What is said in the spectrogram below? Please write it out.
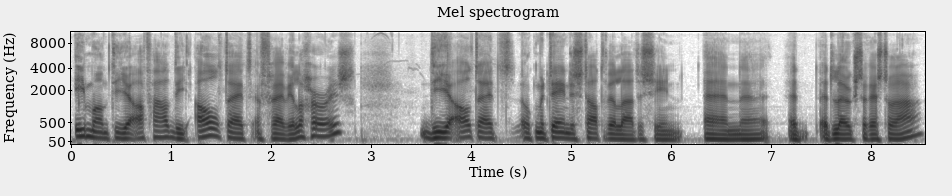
iemand die je afhaalt, die altijd een vrijwilliger is. Die je altijd ook meteen de stad wil laten zien. En eh, het, het leukste restaurant.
